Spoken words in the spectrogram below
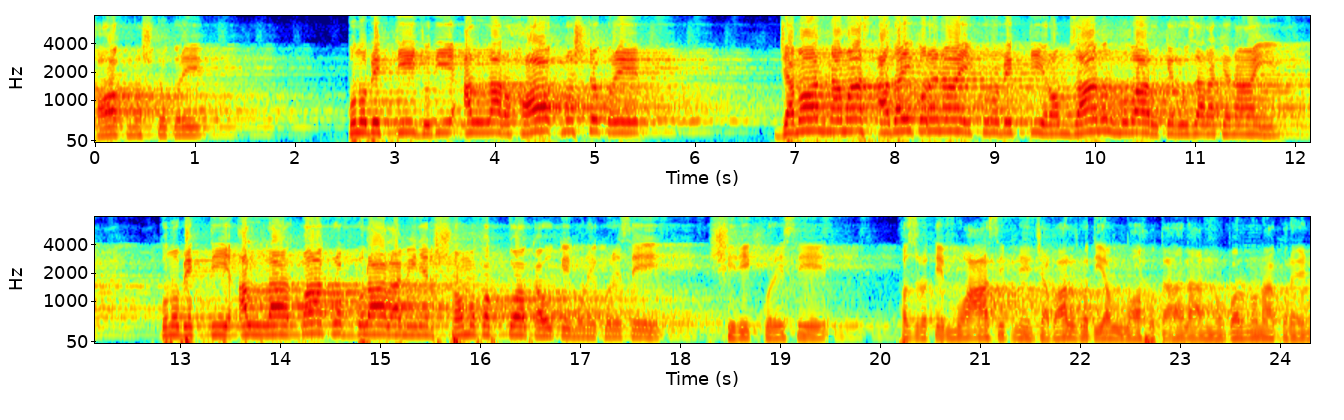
হক নষ্ট করে, কোনো ব্যক্তি যদি আল্লাহর হক নষ্ট করে, যেমন নামাজ আদায় করে নাই, কোনো ব্যক্তি রমজানুল মুবারকের রোজা রাখে নাই, কোনো ব্যক্তি আল্লাহ পাক রব্বুল আলমিনের সমকক্ষ কাউকে মনে করেছে, শিরিক করেছে হজরতে মুআজ ইবনে জাবাল বর্ণনা করেন,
